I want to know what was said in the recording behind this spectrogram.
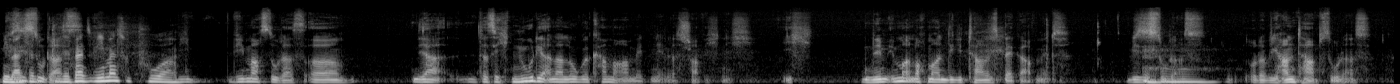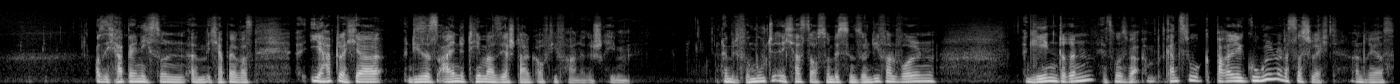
Wie, wie siehst du, das? Meinst, wie meinst du pur? Wie, wie machst du das? Äh, ja, dass ich nur die analoge Kamera mitnehme, das schaffe ich nicht. Ich nehme immer noch mal ein digitales Backup mit. Wie siehst mhm. du das? Oder wie handhabst du das? Also ich habe ja nicht so ein, ähm, ich habe ja was, ihr habt euch ja dieses eine Thema sehr stark auf die Fahne geschrieben. Damit vermute ich, hast du auch so ein bisschen so liefern wollen Gen drin. Jetzt muss ich mal, kannst du parallel googeln oder ist das schlecht, Andreas?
